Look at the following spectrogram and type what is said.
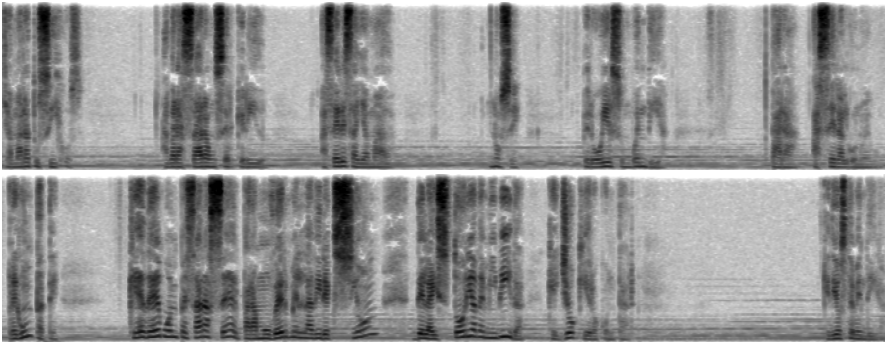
llamar a tus hijos, abrazar a un ser querido, hacer esa llamada. No sé, pero hoy es un buen día para hacer algo nuevo. Pregúntate, ¿qué debo empezar a hacer para moverme en la dirección de la historia de mi vida que yo quiero contar? Que Dios te bendiga.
